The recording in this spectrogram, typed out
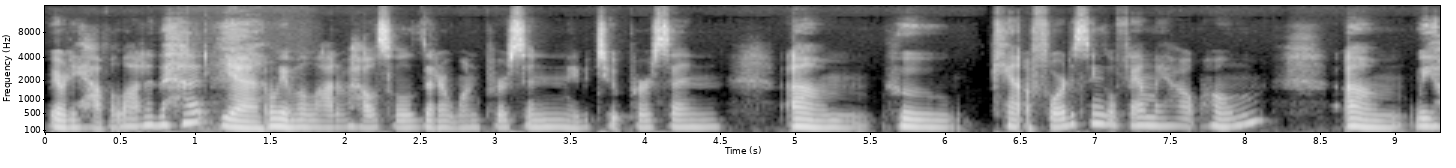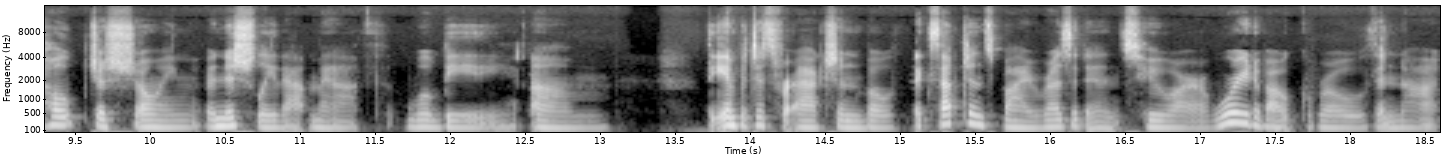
we already have a lot of that Yeah. and we have a lot of households that are one person maybe two person um, who can't afford a single family home um, we hope just showing initially that math will be um, the impetus for action both acceptance by residents who are worried about growth and not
